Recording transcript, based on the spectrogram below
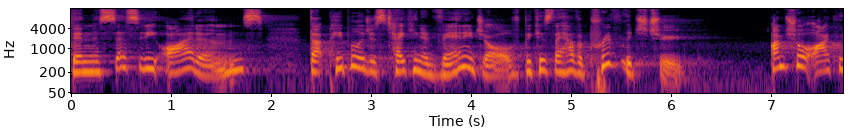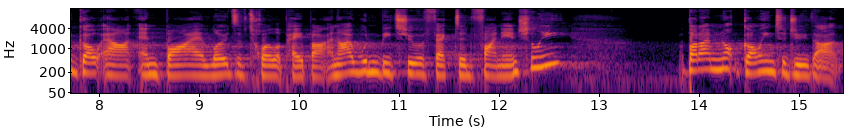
They're necessity items that people are just taking advantage of because they have a privilege to. I'm sure I could go out and buy loads of toilet paper and I wouldn't be too affected financially. But I'm not going to do that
